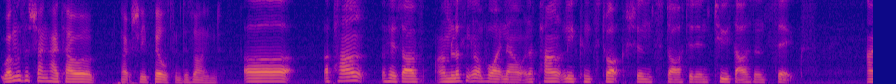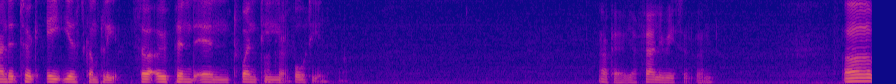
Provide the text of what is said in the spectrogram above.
when was the Shanghai Tower actually built and designed? Uh, apparent. Okay, so I've I'm looking up right now, and apparently construction started in two thousand and six, and it took eight years to complete. So it opened in twenty fourteen. Okay, yeah, fairly recent then. Uh,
